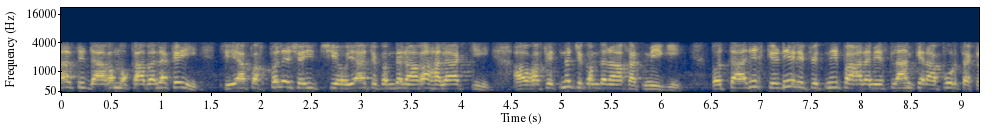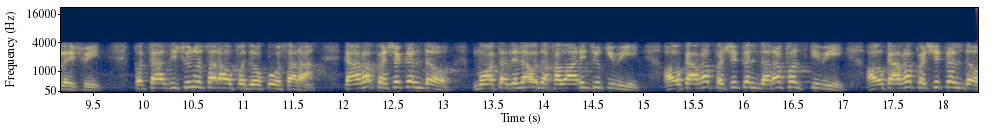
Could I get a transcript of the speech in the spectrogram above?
داسې داغه مقابله کوي چې یا په خپل شهید شي او یا چې کوم دغه هلاک کی او غ فتنه چې کوم دغه ختميږي په تاریخ کې ډېرې فتنې په عالم اسلام کې راپورته کړې شوې په سازشونو سره او په دوکو سره کاغه په شکل د معتزله او د خوارجو کې وي او کاغه په شکل د رفض کې وي او کاغه په شکل د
